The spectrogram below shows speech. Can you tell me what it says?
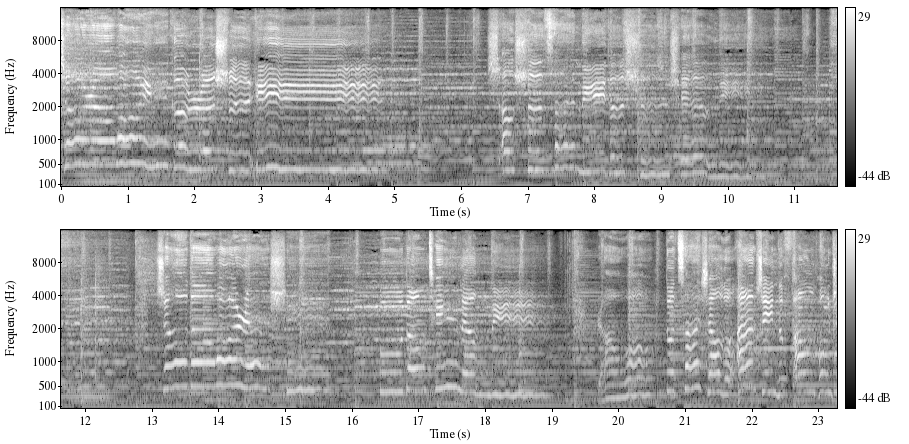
就让我一个人失忆，消失在你的世界里。就当我任性，不懂体谅你，让我躲在角落，安静的放空着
